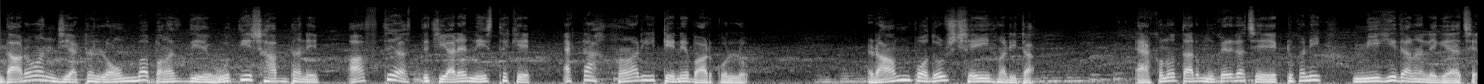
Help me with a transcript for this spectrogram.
দারোয়ান দারোয়ানজি একটা লম্বা বাঁশ দিয়ে অতি সাবধানে আস্তে আস্তে চেয়ারের নিচ থেকে একটা হাঁড়ি টেনে বার করল। রামপদর সেই হাঁড়িটা। এখনও তার মুখের কাছে একটুখানি মিহি দানা লেগে আছে।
